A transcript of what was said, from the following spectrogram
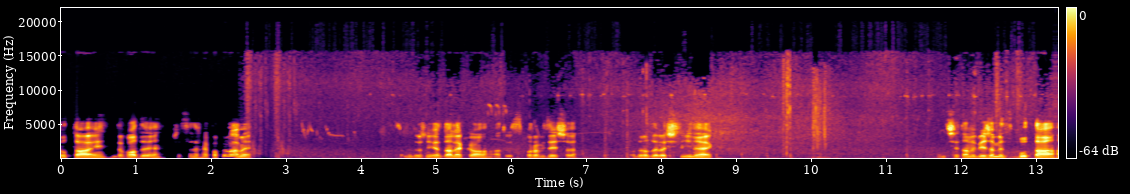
tutaj, do wody. Wszyscy trochę popływamy. W sumie to już nie jest daleko, a tu jest sporo widzę jeszcze po drodze roślinek. Więc się tam wybierzemy z buta.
